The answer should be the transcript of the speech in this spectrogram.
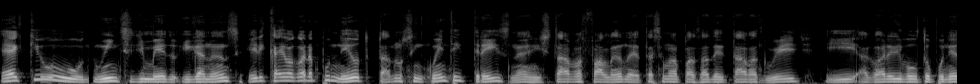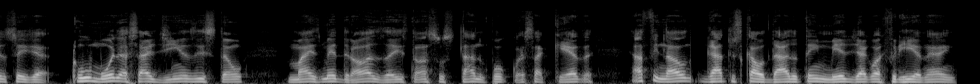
é que o, o, índice de medo e ganância, ele caiu agora pro neutro, tá no 53, né? A gente estava falando, até semana passada ele estava grid e agora ele voltou pro neutro, ou seja, o humor das sardinhas estão mais medrosas, estão assustados um pouco com essa queda. Afinal, gato escaldado tem medo de água fria, né?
